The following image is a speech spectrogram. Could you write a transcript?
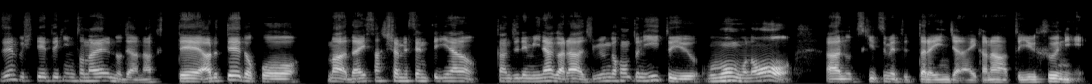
全部否定的に唱えるのではなくて、ある程度こう、まあ第三者目線的なの感じで見ながら、自分が本当にいいという思うものを、あの、突き詰めていったらいいんじゃないかなというふうに、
